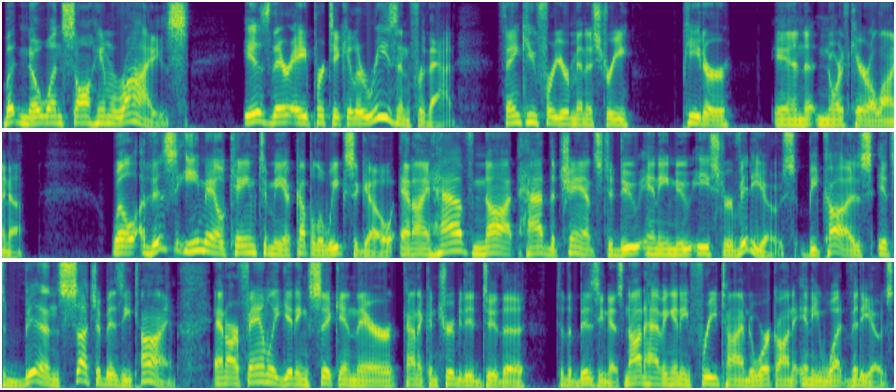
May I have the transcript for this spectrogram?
but no one saw him rise. Is there a particular reason for that? Thank you for your ministry, Peter in North Carolina. Well, this email came to me a couple of weeks ago, and I have not had the chance to do any new Easter videos because it's been such a busy time. And our family getting sick in there kind of contributed to the to the busyness, not having any free time to work on any WWUTT videos.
